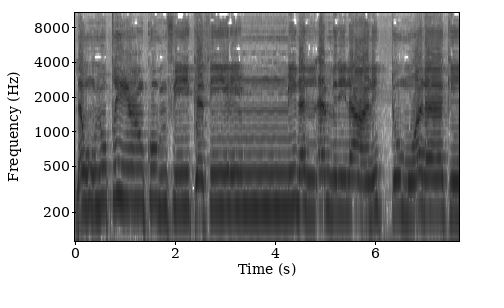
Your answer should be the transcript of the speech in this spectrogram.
لو يطيعكم في كثير من الأمر لعنتم ولكن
